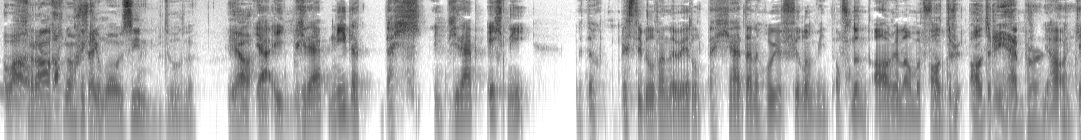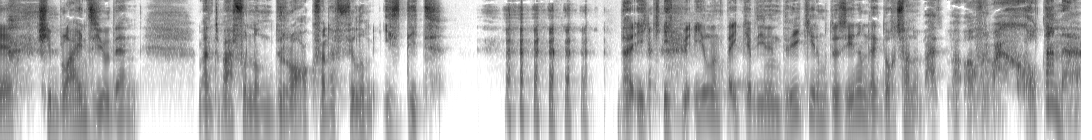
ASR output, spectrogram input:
Wow, graag nog een keer wou zien, bedoelde. Ja. ja, ik begrijp niet dat, dat... Ik begrijp echt niet, met de beste wil van de wereld, dat jij dat een goede film vindt. Of een aangename film. Audrey, Audrey Hepburn. Ja, oké. Okay. She blinds you then. Want wat voor een draak van een film is dit? dat ik, ik, ik, ik heb die een drie keer moeten zien, omdat ik dacht van, wat, wat, over wat god dan nou?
